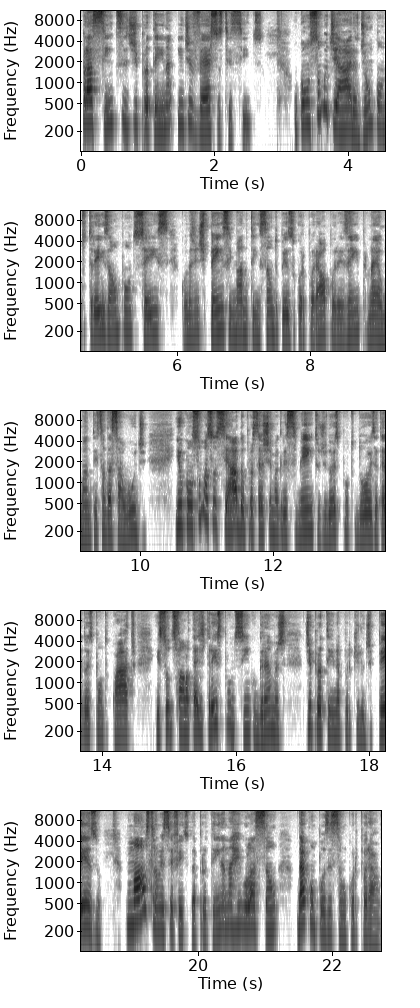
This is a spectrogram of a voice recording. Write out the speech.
para a síntese de proteína em diversos tecidos. O consumo diário de 1,3 a 1,6, quando a gente pensa em manutenção do peso corporal, por exemplo, né, manutenção da saúde, e o consumo associado ao processo de emagrecimento de 2,2 até 2,4, estudos falam até de 3,5 gramas de proteína por quilo de peso, mostram esse efeito da proteína na regulação da composição corporal.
